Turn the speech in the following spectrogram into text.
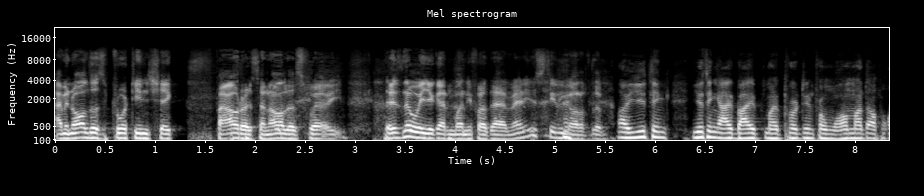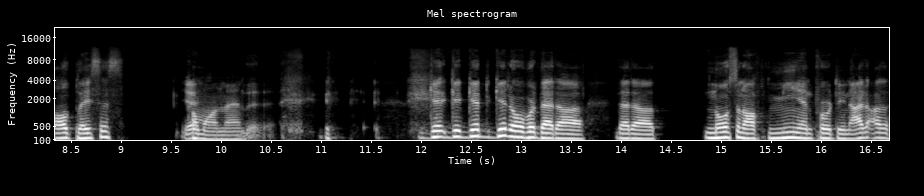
I mean, all those protein shake powders and all this. There's no way you got money for that, man. You're stealing all of them. Oh, you think you think I buy my protein from Walmart of all places? Yeah. Come on, man. Get get get get over that uh that uh notion of me and protein. I, I,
